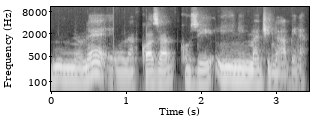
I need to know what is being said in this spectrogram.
Non è una cosa così inimmaginabile.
